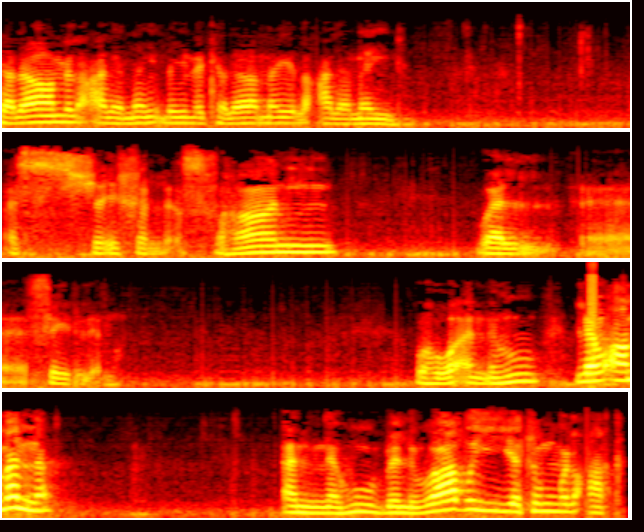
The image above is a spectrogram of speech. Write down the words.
كلام العلمين بين كلامي العلمين. الشيخ الإصفهاني والسيد الإمام. وهو أنه لو آمنا أنه بالواضي يتم العقد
